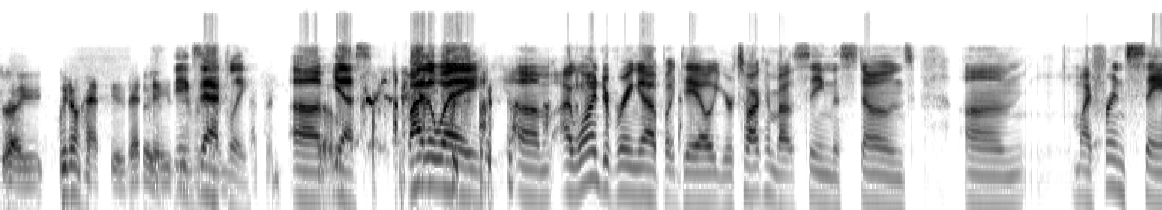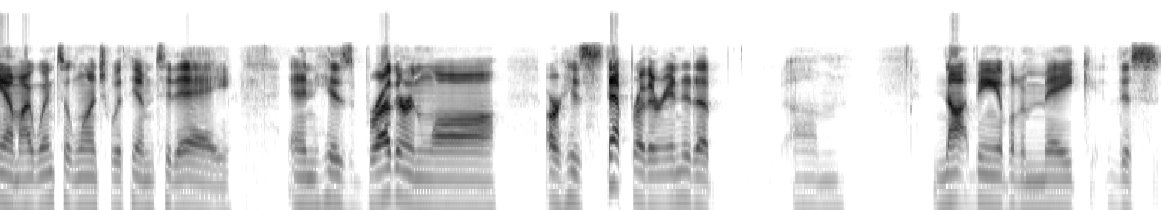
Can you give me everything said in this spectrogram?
right. We don't have to. That never Exactly. happen. Um, So- Yes. By the way, um, I wanted to bring up, Dale, you're talking about seeing the Stones. Um, my friend Sam, I went to lunch with him today, and his brother in law, or his stepbrother, ended up um, not being able to make this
